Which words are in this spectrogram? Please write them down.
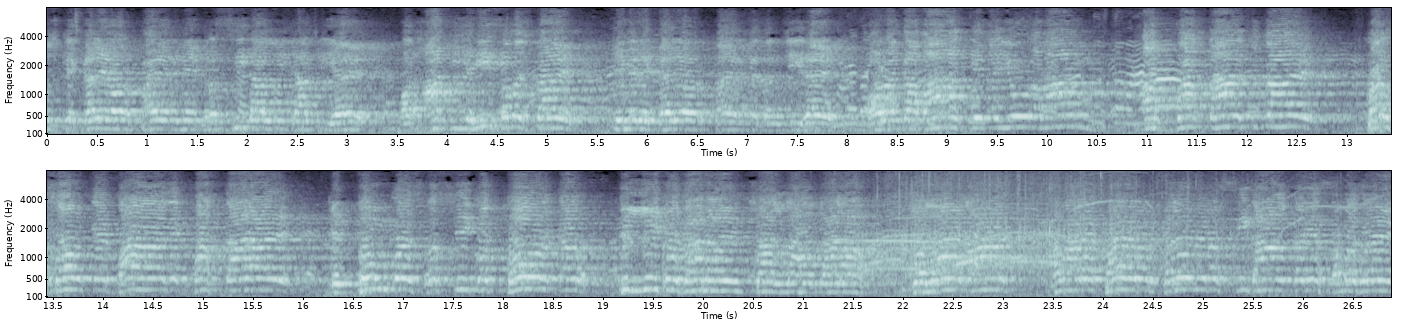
उसके गले और पैर में रस्सी डाली जाती है। और हाथी यही समझता है कि मेरे गले और पैर में जंजीर है। औरंगाबाद के गयूर अवाम अब वक्त आ चुका है। बरसों के बाद एक वक्त आया है कि तुमको इस रस्सी को तोड़कर दिल्ली को जाना है, इंशाअल्लाह ताला। जो लोग आज हमारे पैर और गले में रस्सी डालकर ये समझ रहे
